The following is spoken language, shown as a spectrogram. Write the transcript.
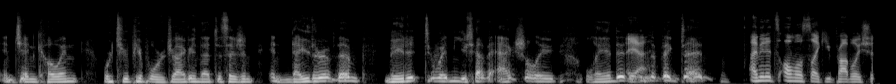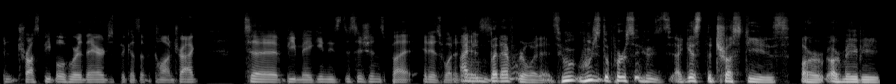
and Jen Cohen were two people who were driving that decision, and neither of them made it to when you'd have actually landed Yeah. in the Big Ten. I mean, it's almost like you probably shouldn't trust people who are there just because of the contract. to be making these decisions, but it is what it is. I mean, but everyone is. Who who's the person who's I guess the trustees are or maybe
